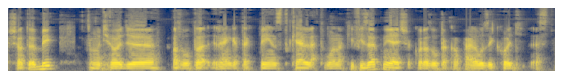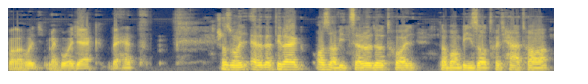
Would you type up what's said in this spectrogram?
stb. Úgyhogy azóta rengeteg pénzt kellett volna kifizetnie, és akkor azóta kapálózik, hogy ezt valahogy megoldják, de hát... És az van, hogy eredetileg azzal viccelődött, hogy abban bízott, hogy hát ha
